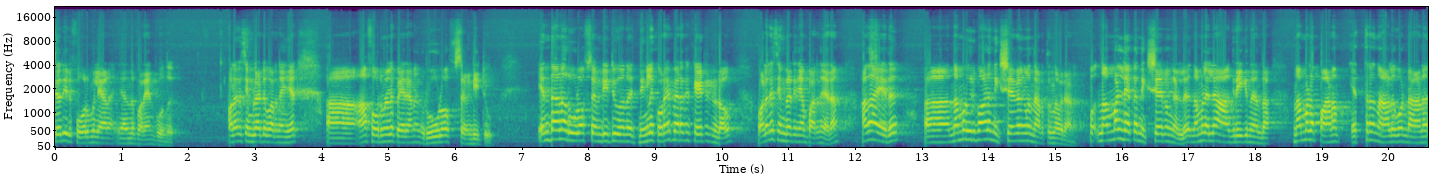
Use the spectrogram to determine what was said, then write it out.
ചെറിയൊരു ഫോർമുലയാണ് ഞാൻ ഇന്ന് പറയാൻ പോകുന്നത്. വളരെ സിമ്പിളായിട്ട് പറഞ്ഞു കഴിഞ്ഞാൽ ആ, ആ ഫോർമുലയുടെ പേരാണ് റൂൾ ഓഫ് സെവന്റി ടു. എന്താണ് റൂൾ ഓഫ് സെവന്റി ടു എന്ന് നിങ്ങൾ കുറെ പേരൊക്കെ കേട്ടിട്ടുണ്ടാവും. വളരെ സിമ്പിളായിട്ട് ഞാൻ പറഞ്ഞുതരാം. അതായത് നമ്മൾ ഒരുപാട് നിക്ഷേപങ്ങൾ നടത്തുന്നവരാണ്. അപ്പോൾ നമ്മളുടെയൊക്കെ നിക്ഷേപങ്ങളിൽ നമ്മളെല്ലാം ആഗ്രഹിക്കുന്നത് എന്താ? നമ്മളെ പണം എത്ര നാൾ കൊണ്ടാണ്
